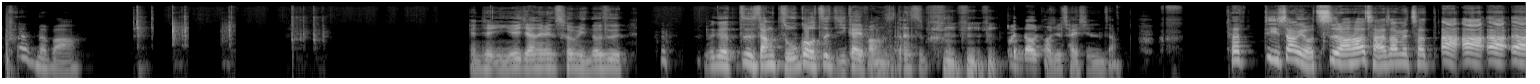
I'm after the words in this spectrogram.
笨了吧？感觉音乐家那边村民都是那个智商足够自己盖房子，但是哼哼哼，笨到跑去踩仙人掌。他地上有刺，然后他踩在上面，踩啊啊啊啊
